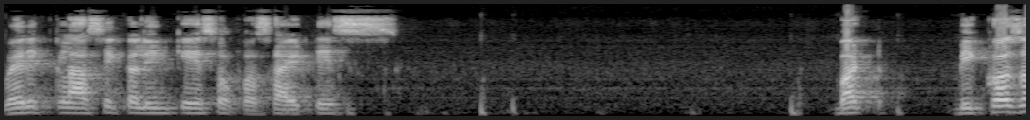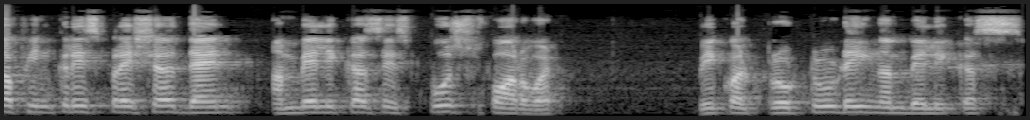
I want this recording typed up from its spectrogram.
Very classical in case of ascites. But because of increased pressure then umbilicus is pushed forward we call protruding umbilicus.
